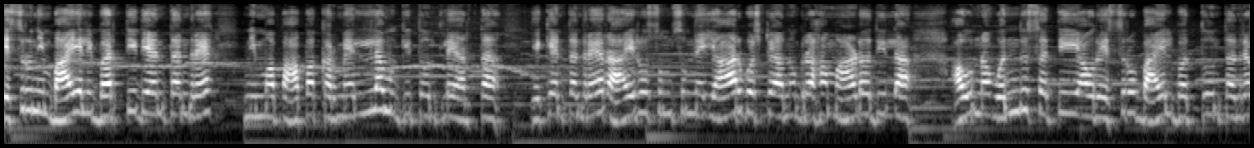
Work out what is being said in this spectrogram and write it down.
ಹೆಸರು ನಿಮ್ಮ ಬಾಯಲ್ಲಿ ಬರ್ತಿದೆ ಅಂತಂದರೆ ನಿಮ್ಮ ಪಾಪ ಕರ್ಮ ಎಲ್ಲ ಮುಗೀತು ಅಂತಲೇ ಅರ್ಥ. ಏಕೆ ಅಂತಂದರೆ ರಾಯರು ಸುಮ್ಮ ಸುಮ್ಮನೆ ಯಾರಿಗೂ ಅಷ್ಟೇ ಅನುಗ್ರಹ ಮಾಡೋದಿಲ್ಲ. ಅವ್ರನ್ನ ಒಂದು ಸತಿ ಅವ್ರ ಹೆಸರು ಬಾಯಲ್ಲಿ ಬತ್ತು ಅಂತಂದರೆ,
